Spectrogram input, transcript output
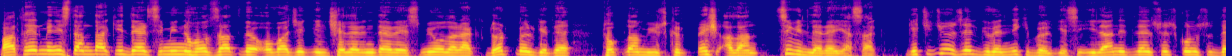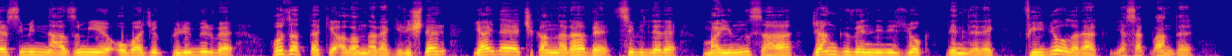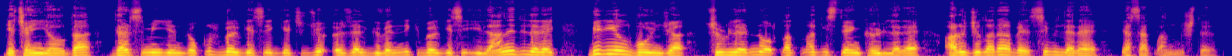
Batı Ermenistan'daki Dersim'in Hozat ve Ovacık ilçelerinde resmi olarak 4 bölgede toplam 145 alan sivillere yasak. Geçici özel güvenlik bölgesi ilan edilen söz konusu Dersim'in Nazımiye, Ovacık, Pülümür ve Hozat'taki alanlara girişler, yaylaya çıkanlara ve sivillere mayınlı saha, can güvenliğiniz yok denilerek fiili olarak yasaklandı. Geçen yılda Dersim'in 29 bölgesi geçici özel güvenlik bölgesi ilan edilerek bir yıl boyunca sürülerini otlatmak isteyen köylülere, arıcılara ve sivillere yasaklanmıştı.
